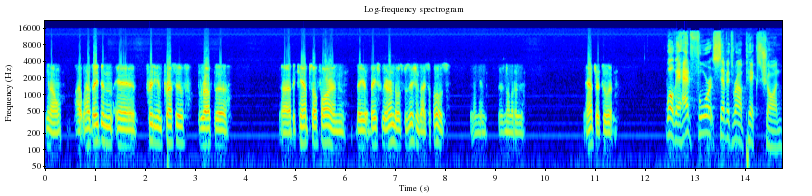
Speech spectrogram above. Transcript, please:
you know. Have they been uh, pretty impressive throughout the uh, the camp so far, and they basically earned those positions, I suppose. I mean, there's no other answer to it. Well, they had four seventh round picks, Shaun,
